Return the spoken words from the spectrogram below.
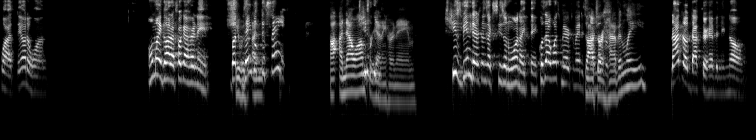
Quad. The other one. Oh my God, I forgot her name. But they look an- the same. uh, uh, now I'm she's- forgetting her name. She's been there since like season one, I think. Because I watched Married to Medicine. Dr. Heavenly? Not the Dr. Heavenly, no.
